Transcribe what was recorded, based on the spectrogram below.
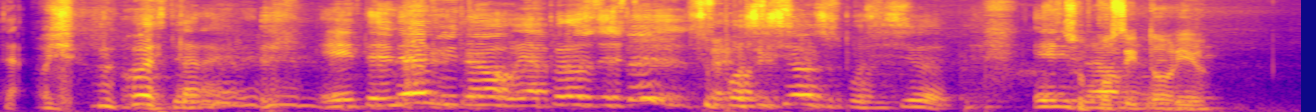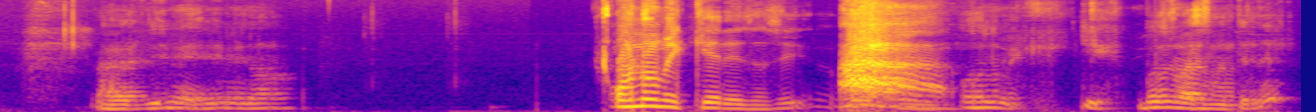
Ya, Oye, no estar ¿Entendés mi trabajo? Ya, pero estoy en su posición, su posición. Es Supositorio. trabajo, A ver, dime, dime, no. O no me quieres así. ¡Ah! ¿Vos, no me, ¿qué? ¿Vos me vas a mantener?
